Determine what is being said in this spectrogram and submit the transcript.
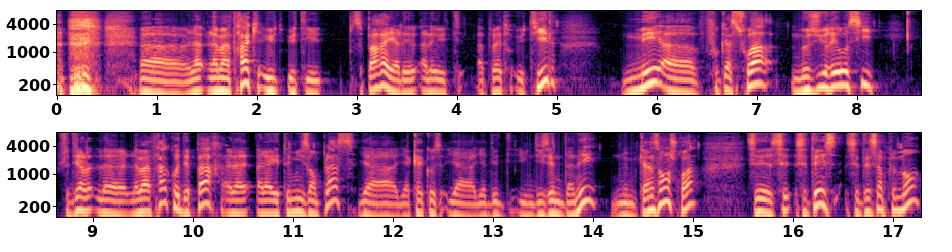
Euh, la, la matraque, c'est pareil, elle, est- est elle peut être utile, mais il faut qu'elle soit mesurée aussi. Je veux dire, la, matraque, au départ, elle a, a été mise en place il y a, il y a, quelques, il y a, il y a des- une dizaine d'années, même 15 ans, je crois. C'était simplement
